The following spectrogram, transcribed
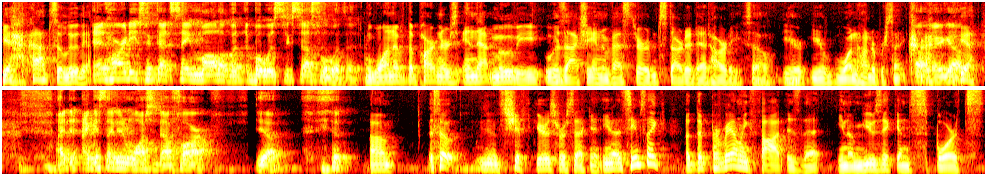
Yeah, absolutely. Ed Hardy took that same model, but but was successful with it. One of the partners in that movie was actually an investor and started Ed Hardy. So you're you're 100 percent correct. Oh, there you go. Yeah, I, I guess I didn't watch it that far. Yeah. um, so you know, shift gears for a second. You know, it seems like uh, the prevailing thought is that you know music and sports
